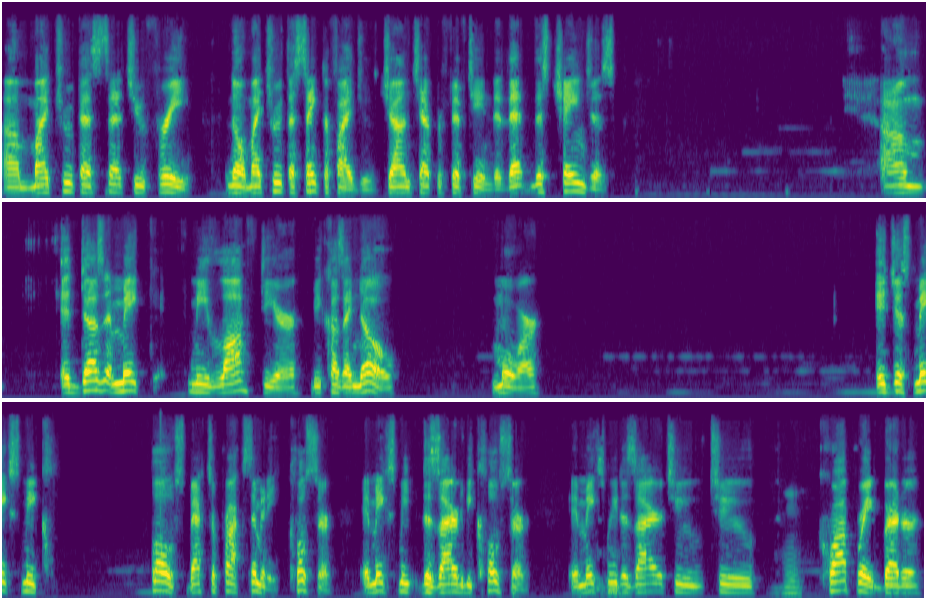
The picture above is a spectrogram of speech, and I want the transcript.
Um, my truth has set you free. No, my truth has sanctified you. John chapter 15. That, that this changes. Um, it doesn't make me loftier because I know more. It just makes me cl- close, back to proximity, closer. It makes me desire to be closer. It makes mm-hmm. me desire to to mm-hmm. cooperate better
